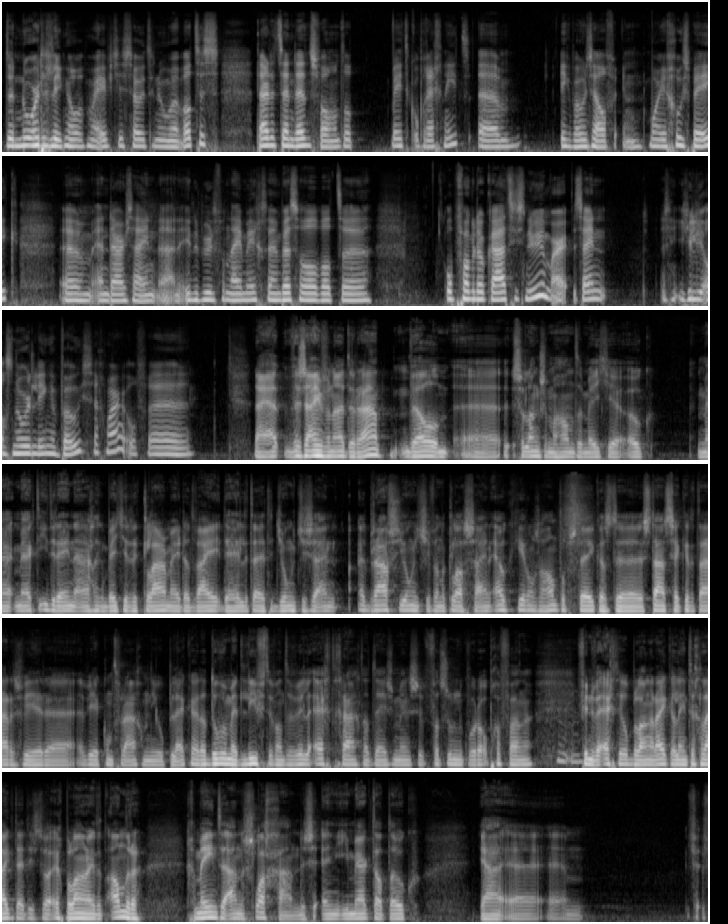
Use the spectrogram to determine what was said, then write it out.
de Noorderlingen, om het maar eventjes zo te noemen. Wat is daar de tendens van? Want dat weet ik oprecht niet. Um, ik woon zelf in mooie Groesbeek. Um, en daar zijn uh, in de buurt van Nijmegen zijn best wel wat uh, opvanglocaties nu. Maar zijn jullie als Noordelingen boos, zeg maar? Of, uh... Nou ja, we zijn vanuit de raad wel zo langzamerhand een beetje ook... merkt iedereen eigenlijk een beetje er klaar mee dat wij de hele tijd het jongetje zijn, het braafste jongetje van de klas zijn. Elke keer onze hand opsteken als de staatssecretaris weer, uh, weer komt vragen om nieuwe plekken. Dat doen we met liefde, want we willen echt graag dat deze mensen fatsoenlijk worden opgevangen. Mm -mm. Vinden we echt heel belangrijk. Alleen tegelijkertijd is het wel echt belangrijk dat andere gemeenten aan de slag gaan. Dus, en je merkt dat ook... Ja, um,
